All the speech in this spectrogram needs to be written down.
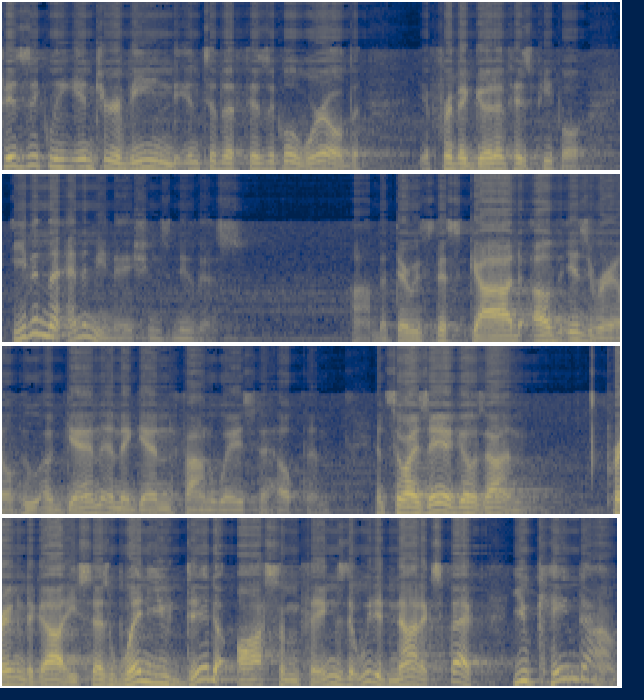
physically intervened into the physical world for the good of his people. Even the enemy nations knew this, um, that there was this God of Israel who again and again found ways to help them. And so Isaiah goes on praying to God. He says, when you did awesome things that we did not expect, you came down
